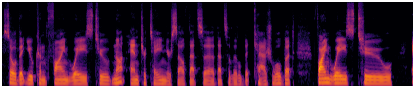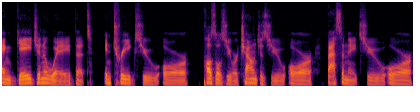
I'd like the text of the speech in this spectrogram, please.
so that you can find ways to not entertain yourself. That's a that's a little bit casual but find ways to engage in a way that intrigues you or puzzles you or challenges you or fascinates you or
